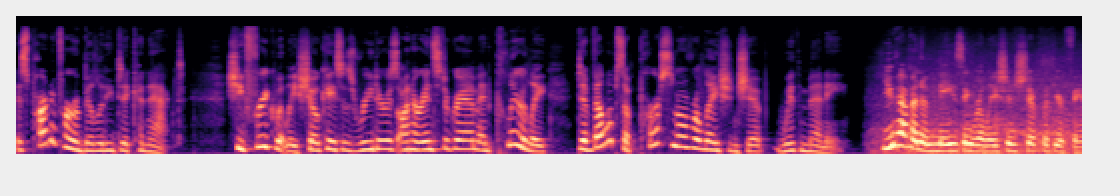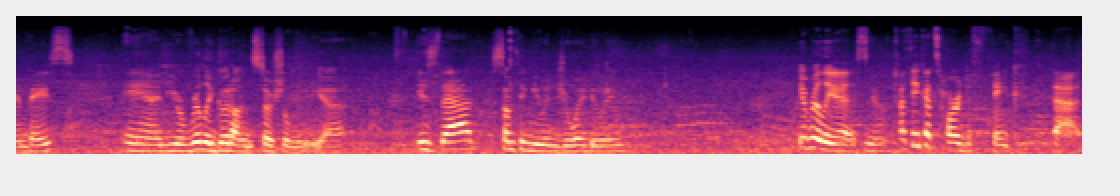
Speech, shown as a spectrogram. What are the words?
is part of her ability to connect. She frequently showcases readers on her Instagram and clearly develops a personal relationship with many. You have an amazing relationship with your fan base, and you're really good on social media. Is that something you enjoy doing? It really is. Yeah. I think it's hard to fake that.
